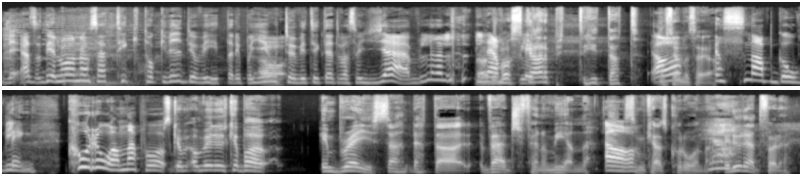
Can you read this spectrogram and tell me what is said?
Det, alltså, det var någon sån här TikTok-video vi hittade på Youtube. Vi tyckte att det var så jävla Ja, lämpligt. det var skarpt hittat, måste jag säga. en snabb googling. Corona på... Ska vi, om vi nu ska bara embracea detta världsfenomen Ja. som kallas corona. Är du rädd för det?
